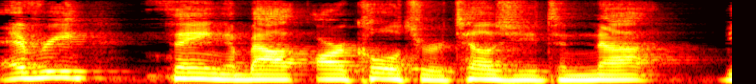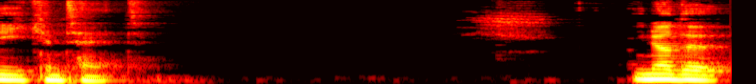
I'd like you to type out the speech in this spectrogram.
Everything about our culture tells you to not be content you know the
